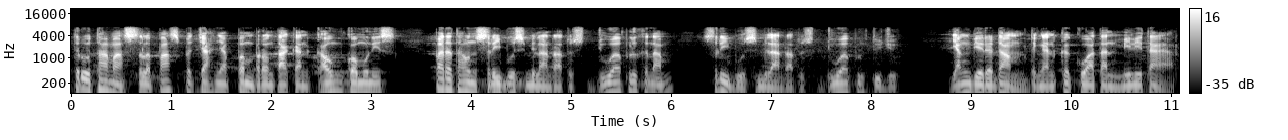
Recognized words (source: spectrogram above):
terutama selepas pecahnya pemberontakan kaum komunis pada tahun 1926-1927 yang diredam dengan kekuatan militer.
